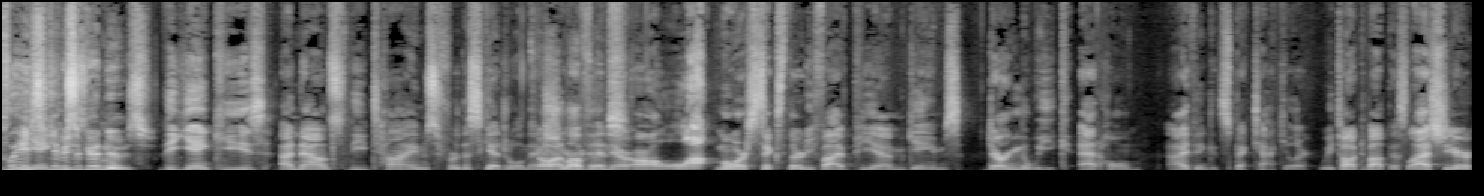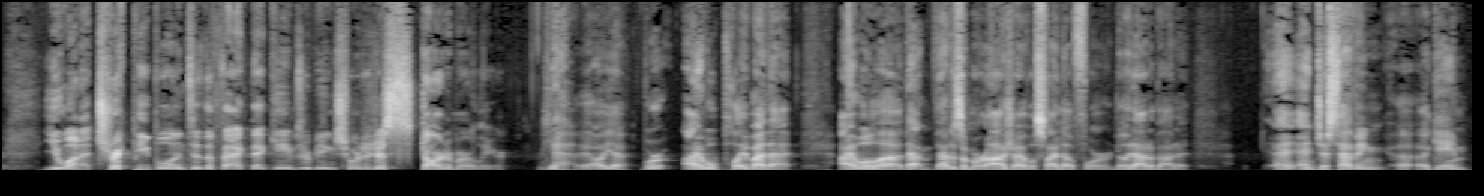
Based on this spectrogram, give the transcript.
Please Yankees, give me some good news. The Yankees announced the times for the schedule next oh, year. I love this. And there are a lot more 6:35 p.m. games during the week at home. I think it's spectacular. We talked about this last year. You want to trick people into the fact that games are being shorter? Just start them earlier. Yeah. Oh yeah. We're. I will play by that. I will. Uh, that that is a mirage. I will sign up for. No doubt about it. And, and just having a, a, game,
